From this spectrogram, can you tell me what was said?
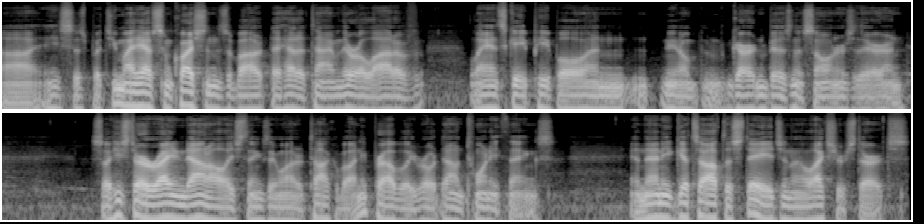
Uh, he says, but you might have some questions about it ahead of time. There were a lot of landscape people and you know garden business owners there, and so he started writing down all these things they wanted to talk about, and he probably wrote down 20 things. And then he gets off the stage, and the lecture starts.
